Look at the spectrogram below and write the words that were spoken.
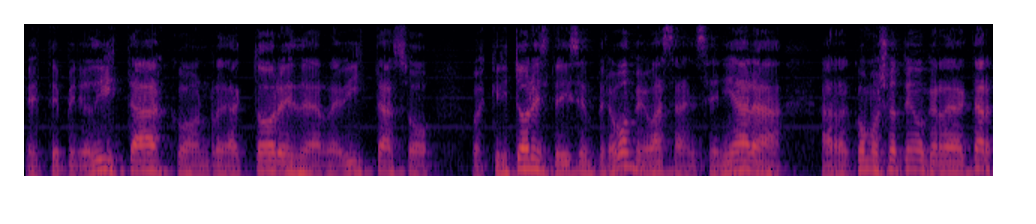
este, periodistas, con redactores de revistas o, escritores y te dicen, pero vos me vas a enseñar a, a cómo yo tengo que redactar.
